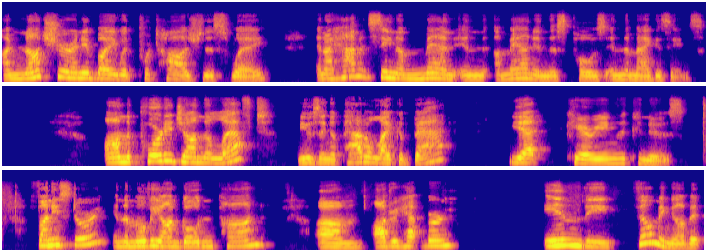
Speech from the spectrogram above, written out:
I'm not sure anybody would portage this way, and I haven't seen a man in a man in this pose in the magazines. On the portage on the left, using a paddle like a bat, yet carrying the canoes. Funny story in the movie on Golden Pond, um, Audrey Hepburn, in the filming of it,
